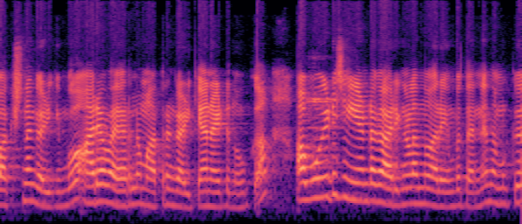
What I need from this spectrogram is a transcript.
ഭക്ഷണം കഴിക്കുമ്പോൾ അര വയറിൽ മാത്രം കഴിക്കാനായിട്ട് നോക്കുക. അവോയ്ഡ് ചെയ്യേണ്ട കാര്യങ്ങളെന്ന് പറയുമ്പോൾ തന്നെ നമുക്ക്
